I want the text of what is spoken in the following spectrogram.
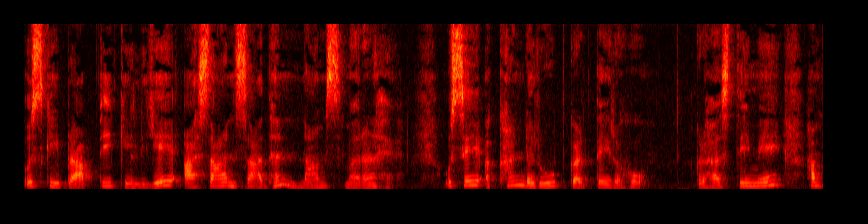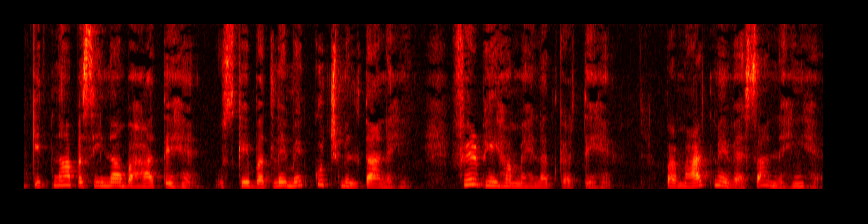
उसकी प्राप्ति के लिए आसान साधन नाम स्मरण है। उसे अखंड रूप करते रहो। गृहस्थी में हम कितना पसीना बहाते हैं, उसके बदले में कुछ मिलता नहीं। फिर भी हम मेहनत करते हैं। परमार्थ में वैसा नहीं है।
